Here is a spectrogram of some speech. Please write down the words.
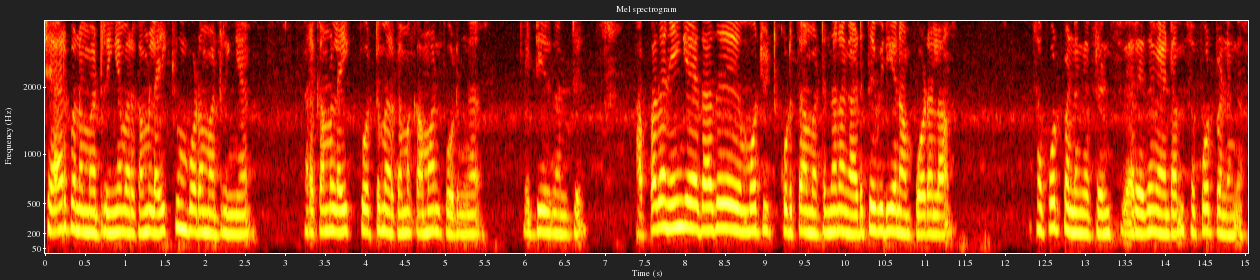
ஷேர் பண்ண மாட்றீங்க மறக்காமல் லைக்கும் போட மாட்றீங்க மறக்காமல் லைக் போட்டு மறக்காமல் கமெண்ட் போடுங்க. எப்படி இருக்குன்ட்டு. அப்போ தான் நீங்கள் ஏதாவது மோட்டிவேட் கொடுத்தா மட்டும்தான் நாங்கள் அடுத்த வீடியோ நான் போடலாம். சப்போர்ட் பண்ணுங்கள் ஃப்ரெண்ட்ஸ் வேறு எதுவும் வேண்டாம். சப்போர்ட் பண்ணுங்கள்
